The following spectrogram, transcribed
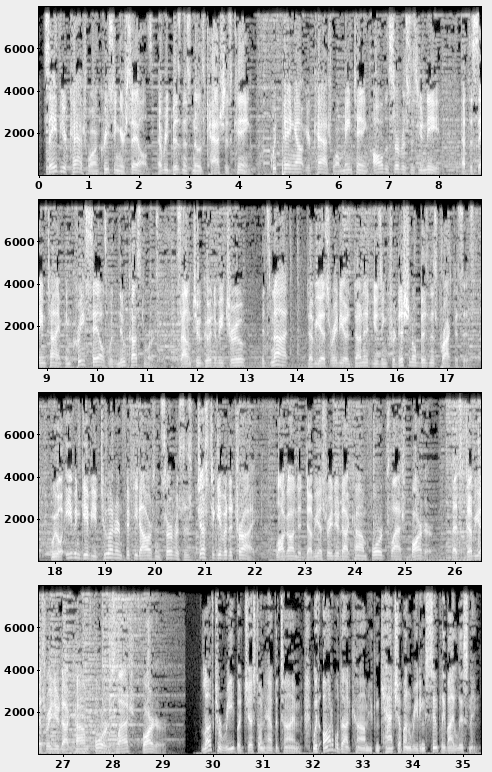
Save your cash while increasing your sales. Every business knows cash is king. Quit paying out your cash while maintaining all the services you need. At the same time, increase sales with new customers. Sound too good to be true? It's not. WS Radio has done it using traditional business practices. We will even give you $250 in services just to give it a try. Log on to WSRadio.com forward slash barter. That's WSRadio.com forward slash barter. Love to read but just don't have the time? With Audible.com, you can catch up on reading simply by listening.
